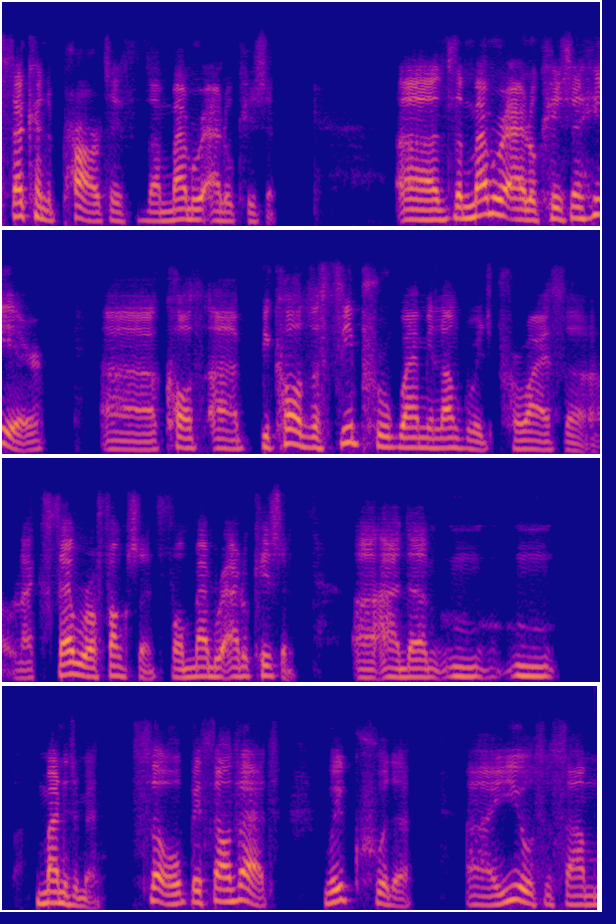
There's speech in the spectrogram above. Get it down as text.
second part is the memory allocation. Uh, the memory allocation here, uh, cause, uh, because the C programming language provides uh, like several functions for memory allocation and um, management. So based on that, we could use some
